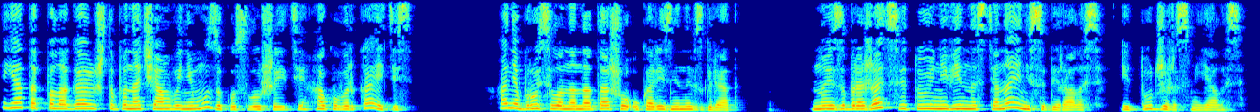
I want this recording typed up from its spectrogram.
«Я так полагаю, что по ночам вы не музыку слушаете, а кувыркаетесь?» Аня бросила на Наташу укоризненный взгляд. Но изображать святую невинность она и не собиралась, и тут же рассмеялась.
